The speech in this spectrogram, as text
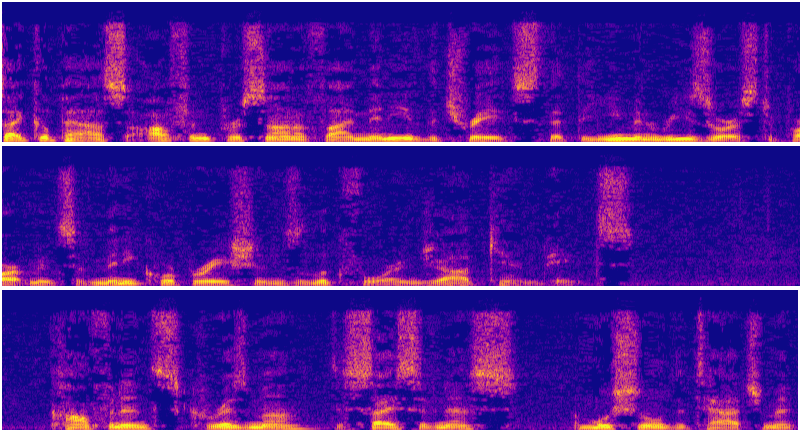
Psychopaths often personify many of the traits that the human resource departments of many corporations look for in job candidates confidence, charisma, decisiveness, emotional detachment,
